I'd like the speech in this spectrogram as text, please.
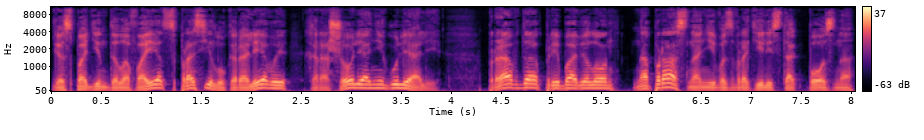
Господин де Лафайет спросил у королевы, хорошо ли они гуляли. Правда, — прибавил он, — напрасно они возвратились так поздно.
